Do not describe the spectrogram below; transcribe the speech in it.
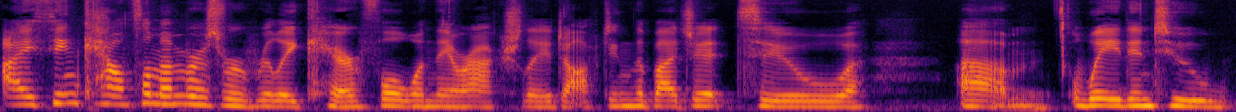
I think council members were really careful when they were actually adopting the budget to um, wade into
